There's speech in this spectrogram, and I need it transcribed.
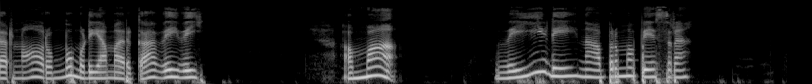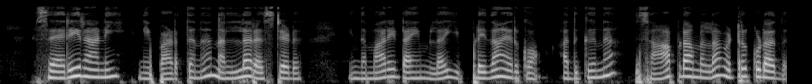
தரணும். ரொம்ப முடியாம இருக்கா? வெய் வெய் அம்மா வெயிடி நான் அப்புறமா பேசுறேன். சரி ராணி நீ படுத்தனா நல்ல ரெஸ்ட் எடு. இந்த மாதிரி டைம்ல இப்படி தான் இருக்கும். அதுக்குன்னு சாப்பிடாமலாம் விட்டுறக்கூடாது.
